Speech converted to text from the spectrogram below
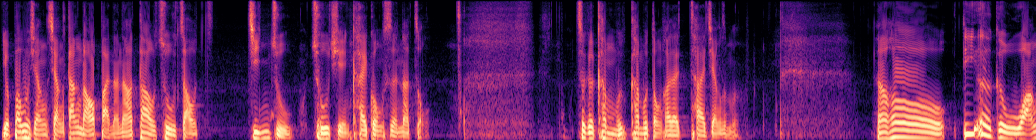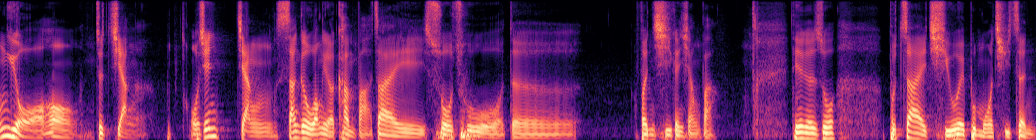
有抱负想想当老板啊，然后到处找金主出钱开公司的那种。这个看不看不懂他在他在讲什么？然后第二个网友哦，就讲啊，我先讲三个网友的看法，再说出我的分析跟想法。第二个是说，不在其位不谋其政。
